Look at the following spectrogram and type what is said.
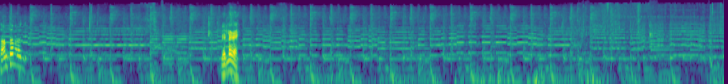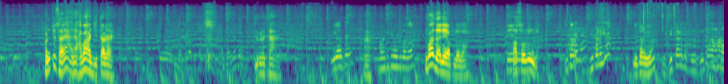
थांब थांब राहू. भेटला काय फंटूस आहे आणि हवा जिताडा आहे तिकडे आहे. काय हा. बघा बस झाले आपल्याला ते हा सोडून द्या जिताडा जिताडा घ्या. जिताडा घेऊ? जिताडा तर जिताडा हा.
